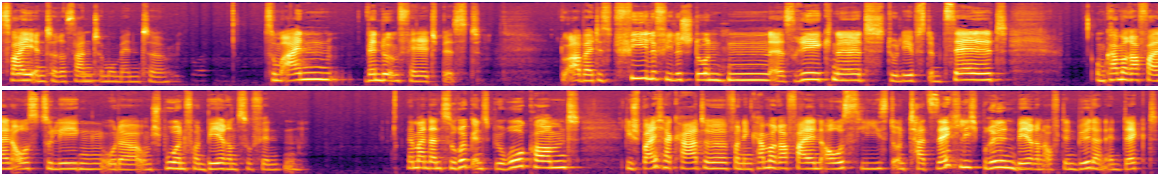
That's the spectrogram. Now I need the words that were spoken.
zwei interessante Momente. Zum einen, wenn du im Feld bist. Du arbeitest viele, viele Stunden, es regnet, du lebst im Zelt, um Kamerafallen auszulegen oder um Spuren von Bären zu finden. Wenn man dann zurück ins Büro kommt, die Speicherkarte von den Kamerafallen ausliest und tatsächlich Brillenbären auf den Bildern entdeckt,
